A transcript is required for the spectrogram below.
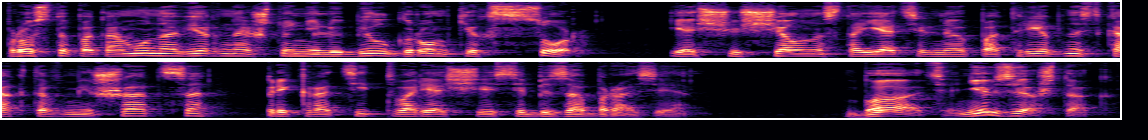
просто потому, наверное, что не любил громких ссор и ощущал настоятельную потребность как-то вмешаться, прекратить творящееся безобразие. «Батя, нельзя ж так.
